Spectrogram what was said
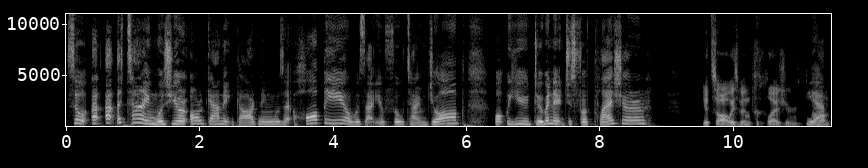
So at, at the time, was your organic gardening was it a hobby or was that your full time job? What were you doing it just for pleasure? It's always been for pleasure. Yeah. Um,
